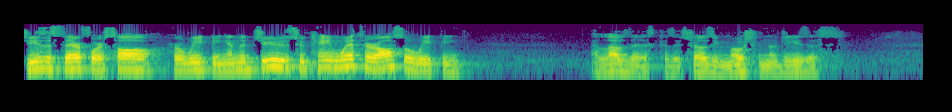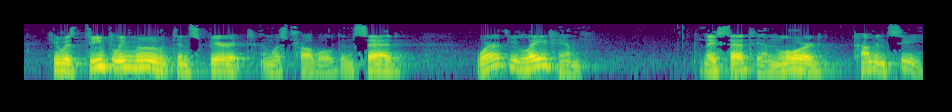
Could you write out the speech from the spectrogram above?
Jesus therefore saw her weeping, and the Jews who came with her also weeping. I love this because it shows emotion of Jesus. He was deeply moved in spirit and was troubled, and said, Where have you laid him? They said to him, Lord, come and see.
